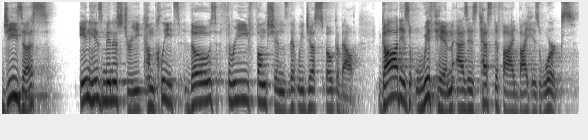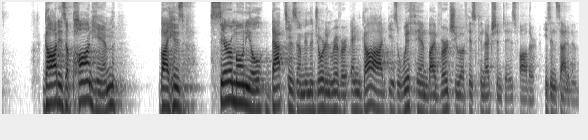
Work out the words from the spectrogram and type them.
Jesus, in his ministry, completes those three functions that we just spoke about. God is with him, as is testified by his works. God is upon him by his ceremonial baptism in the Jordan River, and God is with him by virtue of his connection to his Father. He's inside of him.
